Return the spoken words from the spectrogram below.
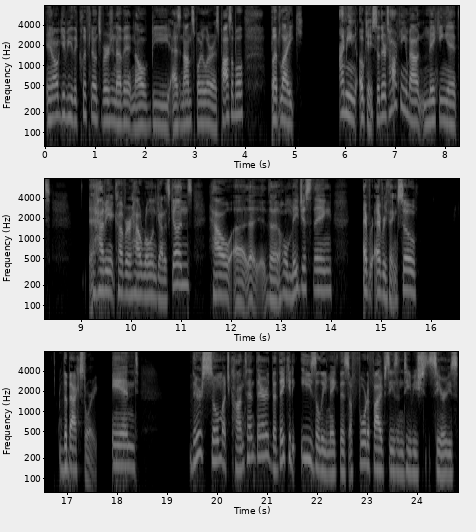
and I'll give you the Cliff Notes version of it, and I'll be as non spoiler as possible. But like, I mean, okay, so they're talking about making it, having it cover how Roland got his guns, how uh, the, the whole Mejis thing, every, everything. So the backstory and there's so much content there that they could easily make this a four to five season TV series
